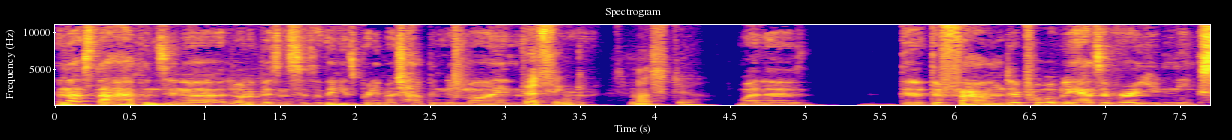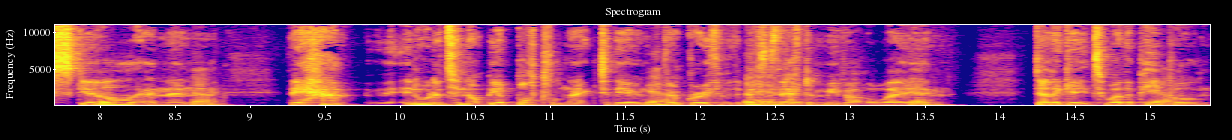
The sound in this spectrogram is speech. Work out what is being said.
And that's that happens in a, a lot of businesses. I think it's pretty much happened in mine. I think it must do. Where the, the, the founder probably has a very unique skill, and then yeah. they have, in order to not be a bottleneck to the, yeah. the growth of the business, they have to move out the way yeah. and delegate to other people.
